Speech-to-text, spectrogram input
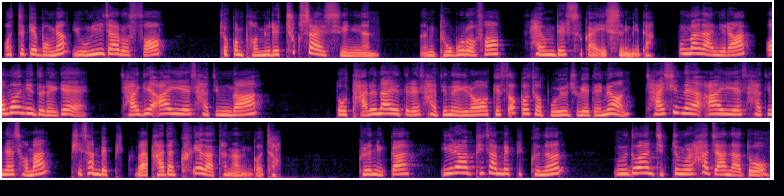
어떻게 보면 용의자로서 조금 범위를 축소할 수 있는 도구로서 사용될 수가 있습니다. 뿐만 아니라 어머니들에게 자기 아이의 사진과 또 다른 아이들의 사진을 이렇게 섞어서 보여주게 되면 자신의 아이의 사진에서만 P300 피크가 가장 크게 나타나는 거죠. 그러니까 이러한 P300 피크는 의도한 집중을 하지 않아도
